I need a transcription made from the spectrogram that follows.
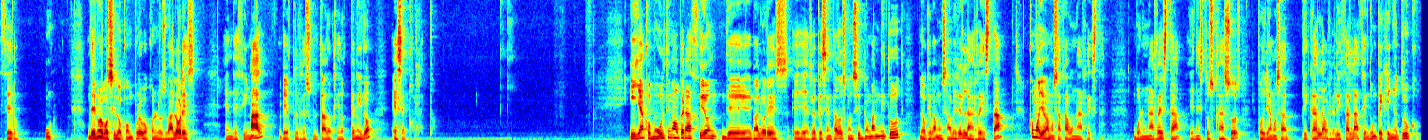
0, 1. De nuevo, si lo compruebo con los valores en decimal, veo que el resultado que he obtenido es el correcto. Y ya como última operación de valores eh, representados con signo magnitud, lo que vamos a ver es la resta. ¿Cómo llevamos a cabo una resta? Bueno, una resta, en estos casos, podríamos aplicarla o realizarla haciendo un pequeño truco,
